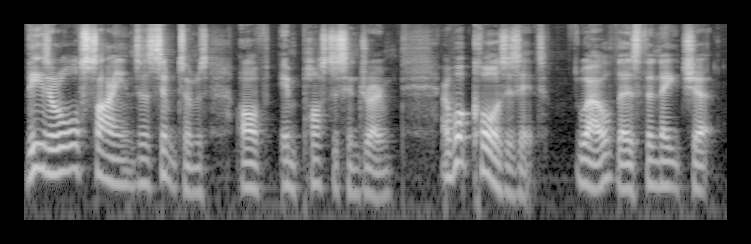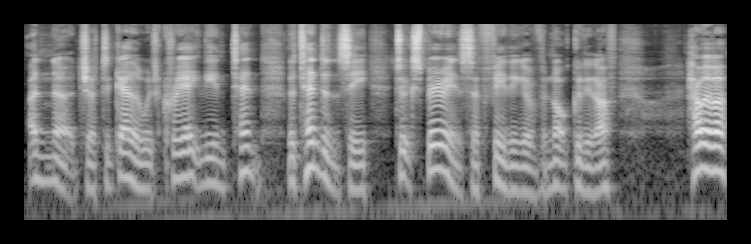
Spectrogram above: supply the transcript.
These are all signs and symptoms of imposter syndrome. And what causes it? Well, there's the nature and nurture together, which create the intent, the tendency to experience a feeling of not good enough. However,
